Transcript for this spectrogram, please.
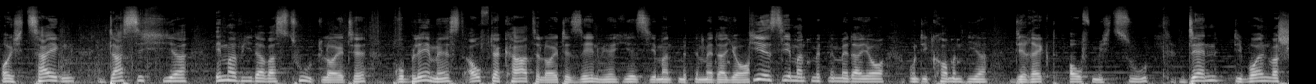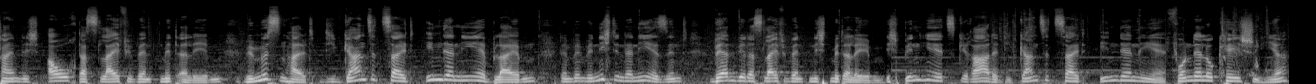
euch zeigen, dass sich hier immer wieder was tut, Leute. Problem ist, auf der Karte, Leute, sehen wir, hier ist jemand mit einem Medaillon, hier ist jemand mit einem Medaillon und die kommen hier direkt auf mich zu, denn die wollen wahrscheinlich auch das Live-Event miterleben. Wir müssen halt die ganze Zeit in der Nähe bleiben, denn wenn wir nicht in der Nähe sind, werden wir das Live-Event nicht miterleben. Ich bin hier jetzt gerade die ganze Zeit in der Nähe von der Location hier,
